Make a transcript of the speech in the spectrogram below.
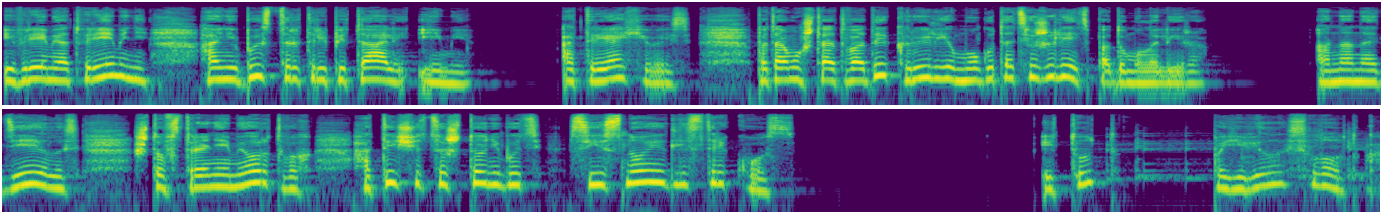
и время от времени они быстро трепетали ими, отряхиваясь, потому что от воды крылья могут отяжелеть, подумала Лира. Она надеялась, что в стране мертвых отыщется что-нибудь съестное для стрекоз. И тут появилась лодка.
